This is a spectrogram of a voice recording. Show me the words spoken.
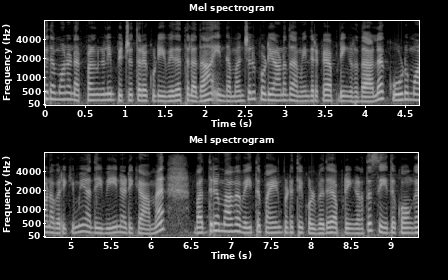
விதமான நற்பலன்களையும் பெற்றுத்தரக்கூடிய விதத்தில் தான் இந்த மஞ்சள் பொடியானது அமைந்திருக்கு அப்படிங்கிறதால கூடுமான வரைக்குமே அதை வீணடிக்காமல் பத்திரமாக வைத்து பயன்படுத்தி கொள்வது அப்படிங்கிறத செய்துக்கோங்க.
